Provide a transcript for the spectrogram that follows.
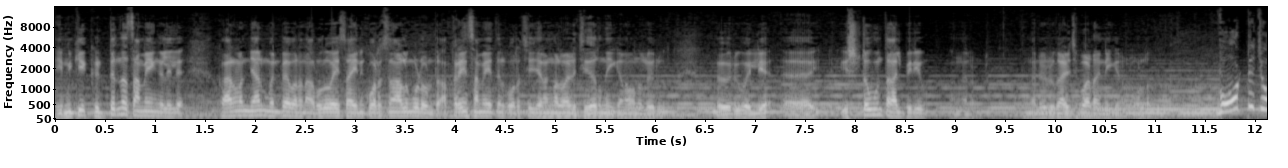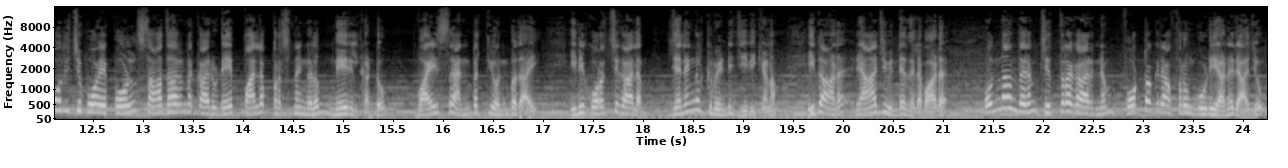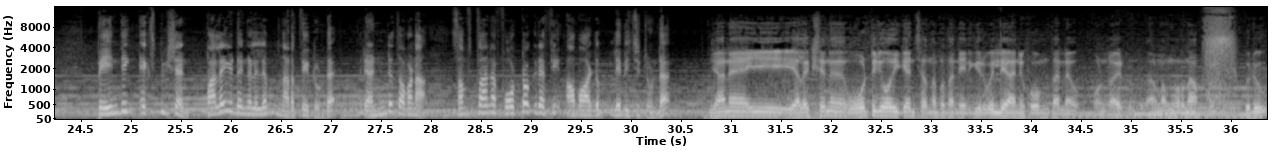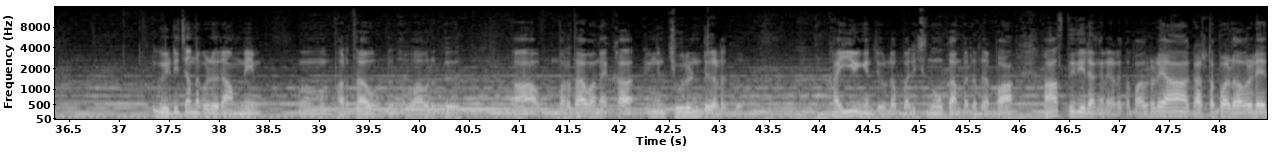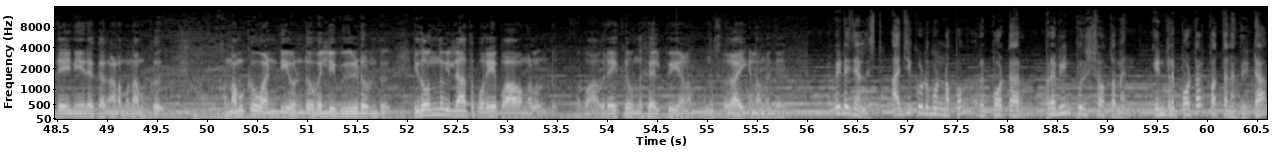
എനിക്ക് കിട്ടുന്ന സമയങ്ങളിൽ കാരണം ഞാൻ മുൻപേ പറഞ്ഞ അറുപത് വയസ്സായി ഇനി കുറച്ച് നാളും കൂടെ ഉണ്ട്. അത്രയും സമയത്തിന് കുറച്ച് ജനങ്ങളുമായിട്ട് ചേർന്ന് നിൽക്കണമെന്നുള്ളൊരു ഒരു വലിയ ഇഷ്ടവും താല്പര്യവും അങ്ങനെ ഉണ്ട് അങ്ങനെ ഒരു കാഴ്ചപ്പാടാണ് എനിക്കുള്ളത്. വോട്ട് ചോദിച്ചു പോയപ്പോൾ സാധാരണക്കാരുടെ പല പ്രശ്നങ്ങളും നേരിൽ കണ്ടു. വയസ്സ് അൻപത്തി ഒൻപതായി ഇനി കുറച്ചു കാലം ജനങ്ങൾക്ക് വേണ്ടി ജീവിക്കണം. ഇതാണ് രാജുവിന്റെ നിലപാട്. ഒന്നാം തരം ചിത്രകാരനും ഫോട്ടോഗ്രാഫറും കൂടിയാണ് രാജു. പെയിന്റിംഗ് എക്സിബിഷൻ പലയിടങ്ങളിലും നടത്തിയിട്ടുണ്ട്. രണ്ട് തവണ സംസ്ഥാന ഫോട്ടോഗ്രാഫി അവാർഡും ലഭിച്ചിട്ടുണ്ട്. ഞാൻ ഈ ഇലക്ഷന് വോട്ട് ചോദിക്കാൻ ചെന്നപ്പോൾ തന്നെ എനിക്കൊരു വലിയ അനുഭവം തന്നെ ഉണ്ടായിട്ടുണ്ട്. കാരണം എന്ന് പറഞ്ഞാൽ ഒരു വീട്ടിൽ ചെന്നപ്പോഴും ഒരു അമ്മയും ഭർത്താവും ഉണ്ട്. അപ്പോൾ അവർക്ക് ആ ഭർത്താവ് വന്നെ ഇങ്ങനെ ചുരുണ്ട് കിടക്കുക. കയ്യും ഇങ്ങനെ ചുരുണ്ട്. വലിച്ചു നോക്കാൻ പറ്റത്തില്ല. അപ്പോൾ ആ- സ്ഥിതിയിൽ അങ്ങനെ കിടക്കും അപ്പോൾ അവരുടെ ആ കഷ്ടപ്പാട് അവരുടെ ദയനീയതയൊക്കെ കാണുമ്പോൾ നമുക്ക് നമുക്ക് വണ്ടിയുണ്ട് വലിയ വീടുണ്ട്. ഇതൊന്നും ഇല്ലാത്ത കുറേ പാവങ്ങളുണ്ട്. അപ്പോൾ അവരെയൊക്കെ ഒന്ന് ഹെൽപ്പ് ചെയ്യണം ഒന്ന് സഹായിക്കണം എന്നൊക്കെ video journalist Aji കുടുംബനൊപ്പം reporter Praveen Purushothaman. In reporter Pathanamthitta.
